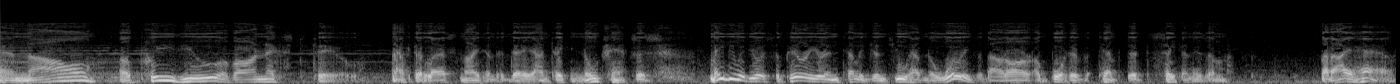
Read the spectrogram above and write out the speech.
And now, a preview of our next tale. Last night and today, I'm taking no chances. Maybe with your superior intelligence, you have no worries about our abortive attempt at Satanism. But I have.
